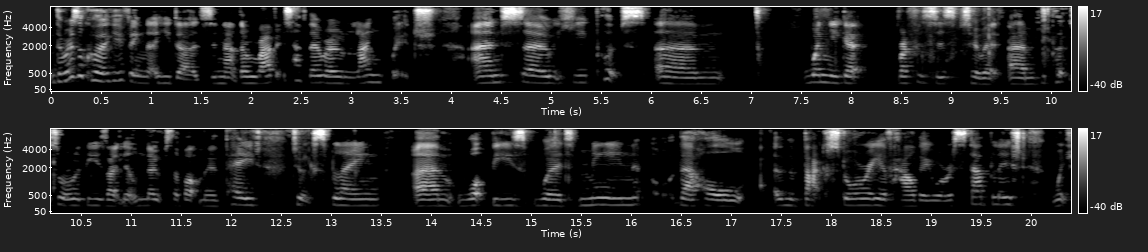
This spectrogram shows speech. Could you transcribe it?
there is a quirky thing that he does in that the rabbits have their own language, and so he puts um, when you get references to it, um, he puts all of these like little notes at the bottom of the page to explain um, what these words mean, their whole the backstory of how they were established, which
